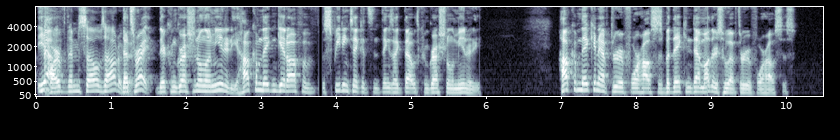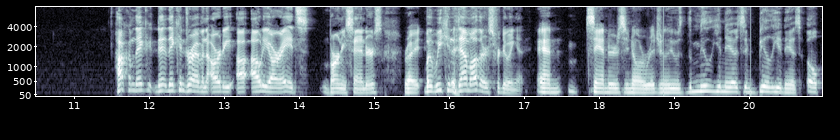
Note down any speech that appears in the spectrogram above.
yeah, Carve themselves out of that's it. right. They're congressional immunity. How come they can get off of speeding tickets and things like that with congressional immunity? How come they can have three or four houses, but they condemn others who have three or four houses? How come they can- they, they can drive an Audi uh, Audi R8s, Bernie Sanders, Right. but we condemn others for doing it? And Sanders, you know, originally was the millionaires and billionaires. Oh,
